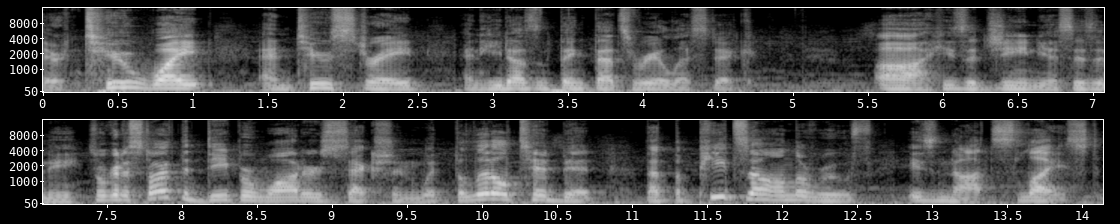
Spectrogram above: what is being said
They're too white and too straight, and he doesn't think that's realistic. Ah, oh, he's a genius, isn't he? So we're going to start the deeper waters section with the little tidbit that the pizza on the roof is not sliced.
